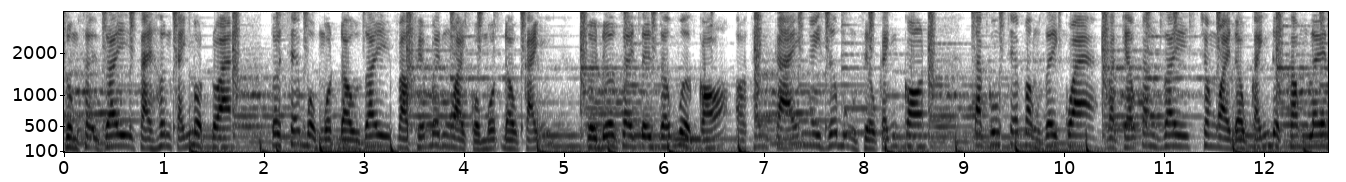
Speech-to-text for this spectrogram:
Dùng sợi dây dài hơn cánh một đoạn, tôi sẽ buộc một đầu dây vào phía bên ngoài của một đầu cánh, rồi đưa dây tới dấu vừa có ở thanh cái ngay giữa bụng diều cánh con. Ta cũng sẽ vòng dây qua và kéo căng dây cho ngoài đầu cánh được cong lên,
